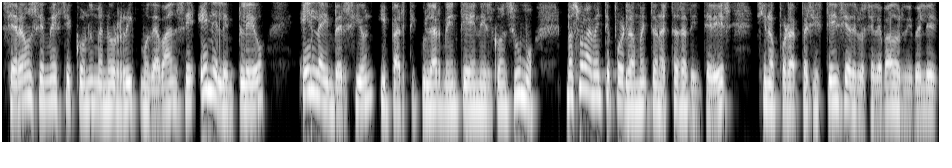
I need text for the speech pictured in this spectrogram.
será un semestre con un menor ritmo de avance en el empleo, en la inversión y particularmente en el consumo, no solamente por el aumento en las tasas de interés, sino por la persistencia de los elevados niveles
